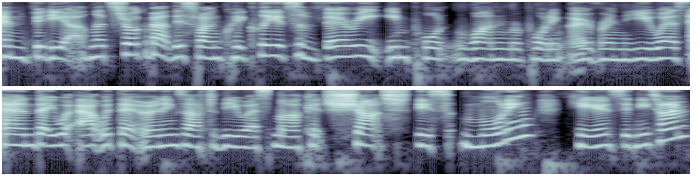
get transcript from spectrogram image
Nvidia. Let's talk about this one quickly. It's a very important one reporting over in the US, and they were out with their earnings after the US market shut this morning here, Sydney time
